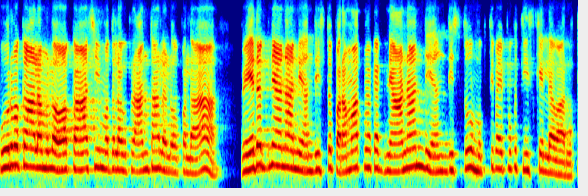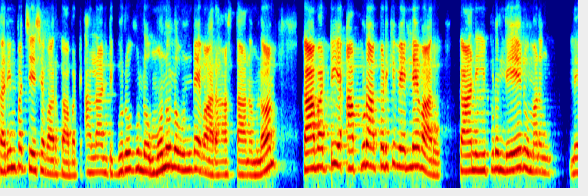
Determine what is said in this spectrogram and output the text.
పూర్వకాలంలో కాశీ మొదలగు ప్రాంతాల లోపల వేద జ్ఞానాన్ని అందిస్తూ పరమాత్మ యొక్క జ్ఞానాన్ని అందిస్తూ ముక్తి వైపుకు తీసుకెళ్ళేవారు తరింప చేసేవారు కాబట్టి. అలాంటి గురువులు మునులు ఉండేవారు ఆ స్థానంలో. కాబట్టి అప్పుడు అక్కడికి వెళ్ళేవారు. కానీ ఇప్పుడు లేరు మనం లే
